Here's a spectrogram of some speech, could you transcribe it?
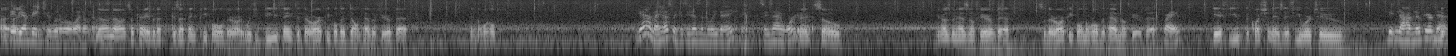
I- maybe I- I'm being too literal. I don't know. no, no, it's okay. But because I think people there are. Would you do you think that there are people that don't have a fear of death in the world? Yeah, my husband, because he doesn't believe in anything, so he's not worried Okay, about it. so your husband has no fear of death. So there are people in the world that have no fear of death. Right? If you, the question is, if you were to No, I have no fear of death.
